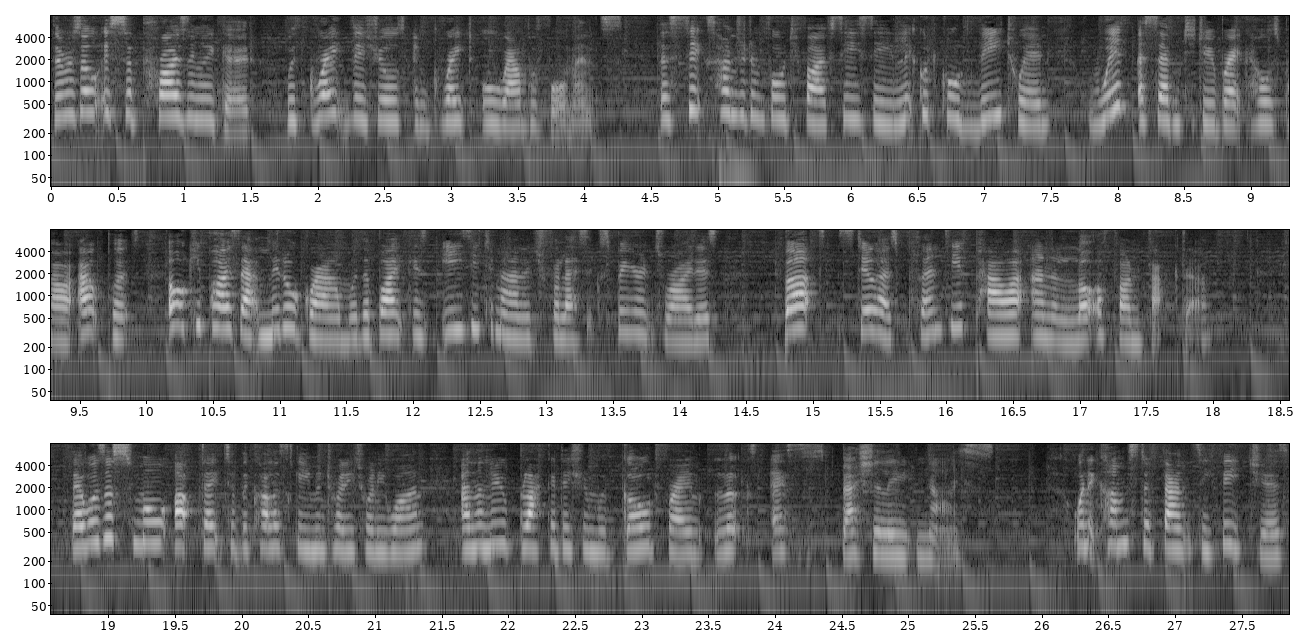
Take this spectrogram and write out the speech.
The result is surprisingly good, with great visuals and great all-round performance. The 645cc liquid-cooled V-twin with a 72 brake horsepower output occupies that middle ground where the bike is easy to manage for less experienced riders but still has plenty of power and a lot of fun factor. There was a small update to the colour scheme in 2021 and the new black edition with gold frame looks especially nice. When it comes to fancy features,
